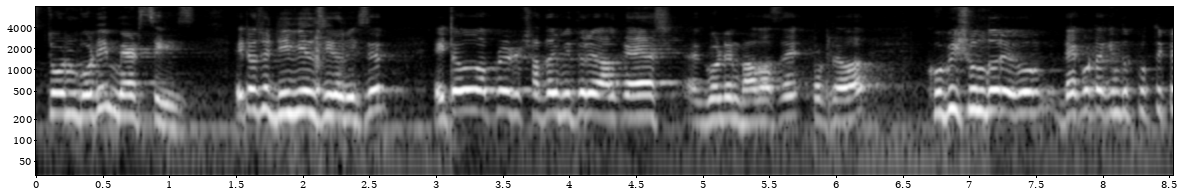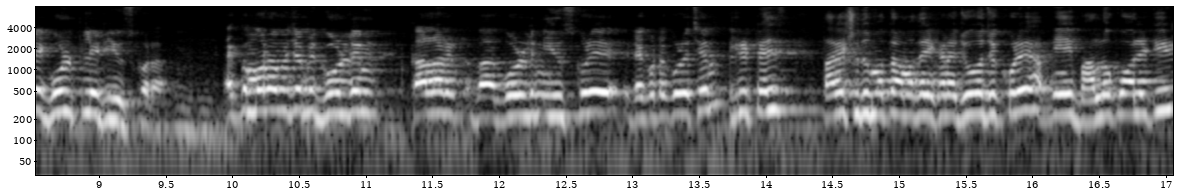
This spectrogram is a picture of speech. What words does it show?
স্টোন বডি ম্যাট সিরিজ এটা হচ্ছে ডিভিএল সিরামিক্সের এটাও আপনার সাদার ভিতরে আলকা অ্যাশ গোল্ডেন ভাব আছে। দেওয়া। খুবই সুন্দর এবং ডেকোটা কিন্তু প্রত্যেকটা গোল্ড প্লেট ইউজ করা। একদম মনে হবে যে আপনি গোল্ডেন কালার বা গোল্ডেন ইউজ করে ডেকোটা করেছেন। গ্রেড টাইলস তারাই শুধুমাত্র আমাদের এখানে যোগাযোগ করে আপনি এই ভালো কোয়ালিটির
